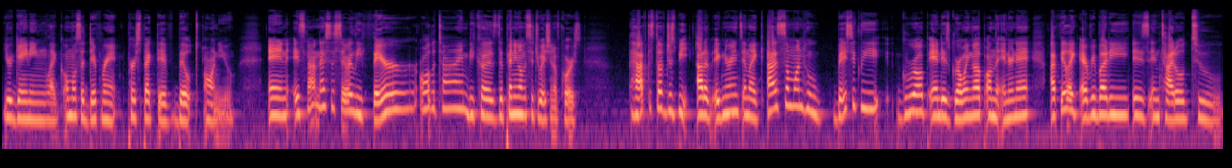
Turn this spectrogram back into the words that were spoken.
you're gaining like almost a different perspective built on you. And it's not necessarily fair all the time because depending on the situation, of course, half the stuff just be out of ignorance and like as someone who basically grew up and is growing up on the internet, I feel like everybody is entitled to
